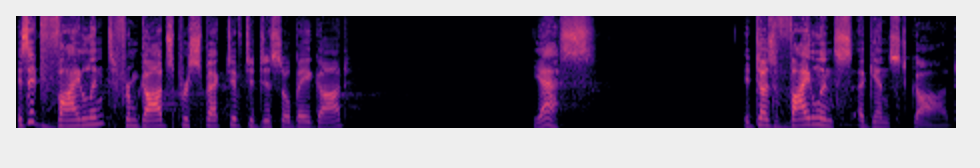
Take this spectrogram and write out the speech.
Is it violent from God's perspective to disobey God? Yes. It does violence against God.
